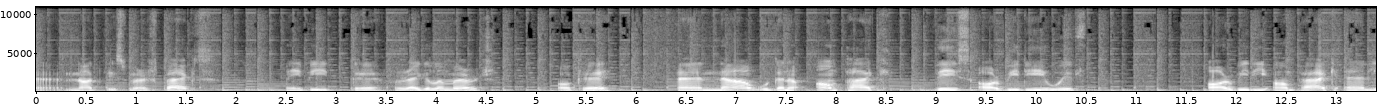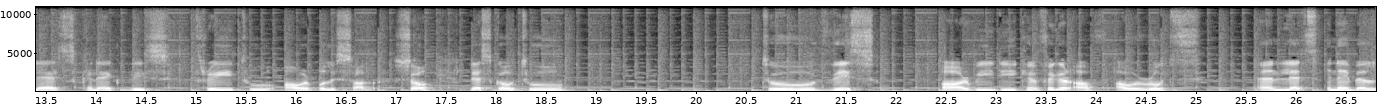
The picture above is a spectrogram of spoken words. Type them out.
uh, not this merge pack maybe the regular merge. Okay and now we're gonna unpack this RBD with RBD unpack and let's connect this three to our bullet solver so let's go to to this RBD configure of our roots and let's enable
